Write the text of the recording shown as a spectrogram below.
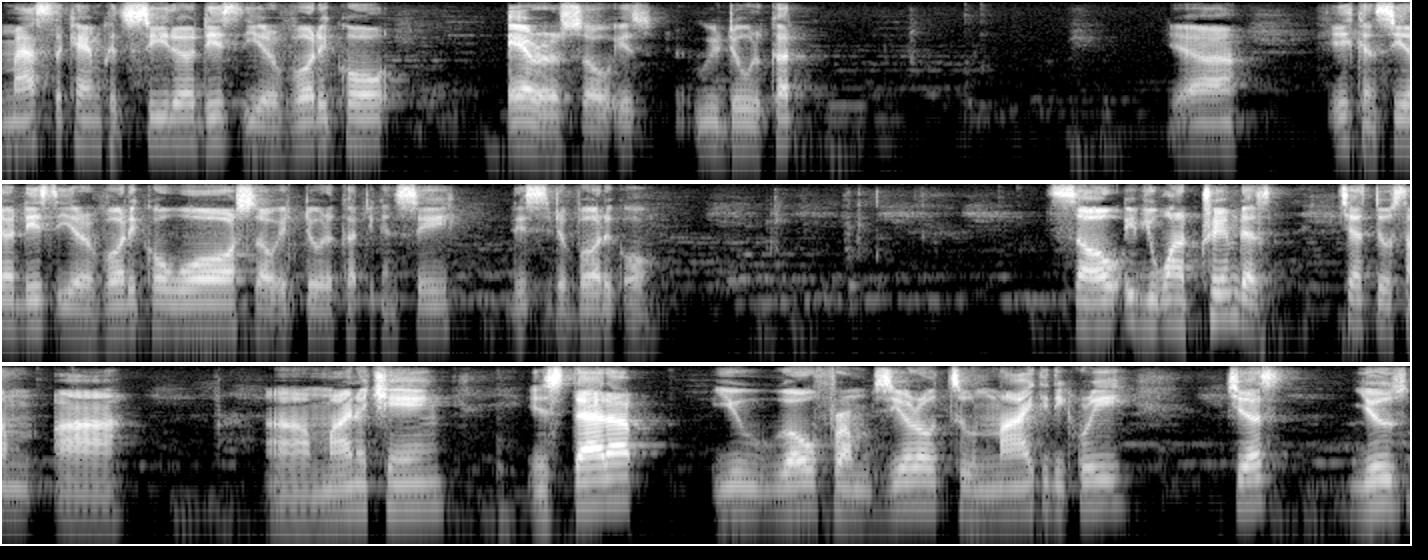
Mastercam consider this is a vertical error so it's we do the cut. Yeah it consider this is a vertical wall so it do the cut you can see. This is the vertical. So if you want to trim this just do some uh, uh, minor change instead of you go from 0 to 90 degree just use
